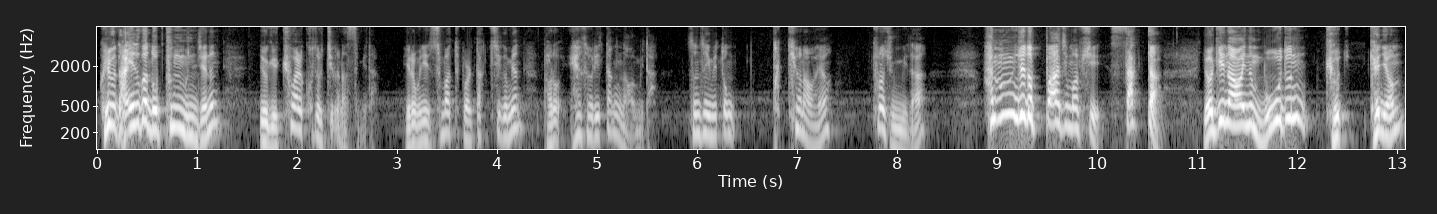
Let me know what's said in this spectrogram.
그리고 난이도가 높은 문제는 여기 QR 코드를 찍어놨습니다. 여러분이 스마트폰을 딱 찍으면 바로 해설이 딱 나옵니다. 선생님이 똥탁 튀어나와요. 풀어줍니다. 한 문제도 빠짐없이 싹 다 여기 나와 있는 모든 교- 개념,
